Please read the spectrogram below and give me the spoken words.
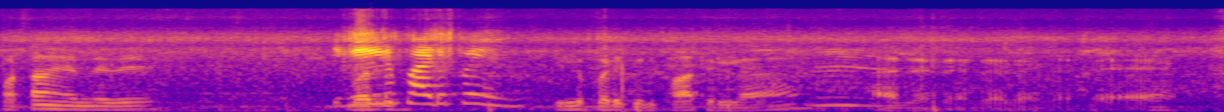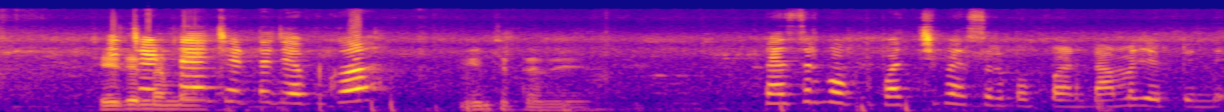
కొట్టం ఏంది ఇది ఇల్లు పడిపోయింది. ఇల్లు పడిపోయింది పాత ఇల్లా. అదే అదే అదే అదే చెట్టు చెప్పుకో. ఏం చెట్టు అది? పెసరపప్పు పచ్చి పెసరపప్పు అంట అమ్మ చెప్పింది.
